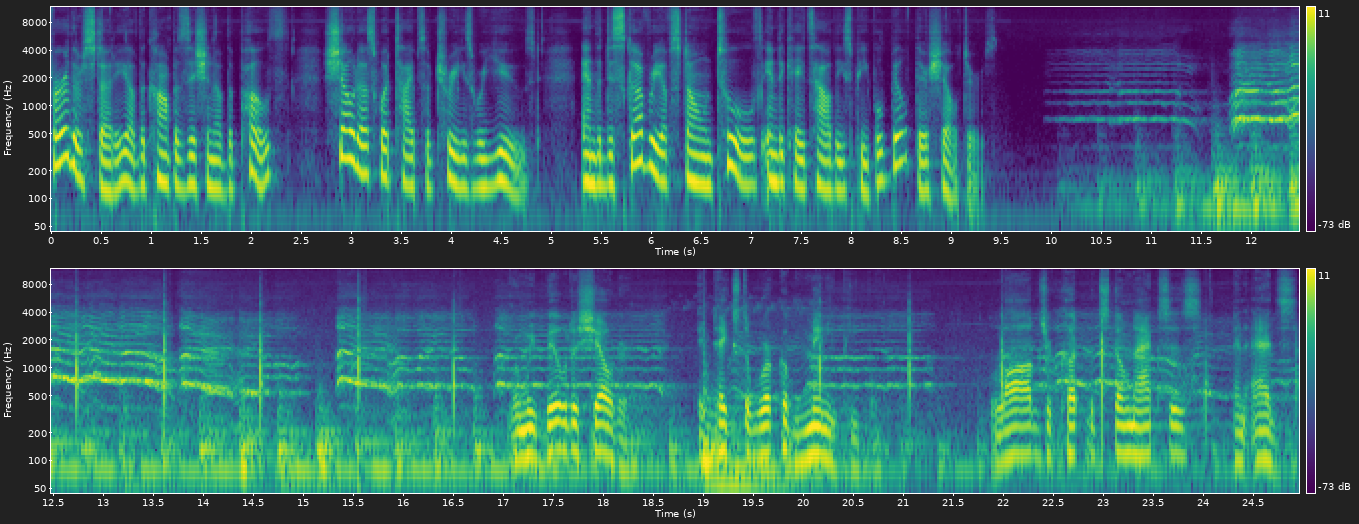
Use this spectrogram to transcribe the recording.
Further study of the composition of the posts showed us what types of trees were used, and the discovery of stone tools indicates how these people built their shelters. When we build a shelter, it takes the work of many people. Logs are cut with stone axes and adze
